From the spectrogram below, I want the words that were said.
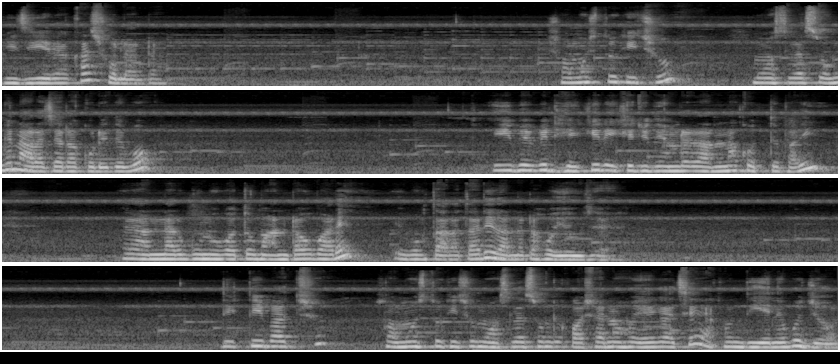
ভিজিয়ে রাখা ছোলাটা। সমস্ত কিছু মশলার সঙ্গে নাড়াচাড়া করে দেব। এইভাবে ঢেকে রেখে যদি আমরা রান্না করতে পারি, রান্নার গুণগত মানটাও বাড়ে এবং তাড়াতাড়ি রান্নাটা হয়েও যায়। দেখতেই পাচ্ছ? সমস্ত কিছু মশলার সঙ্গে কষানো হয়ে গেছে, এখন দিয়ে নেব জল।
